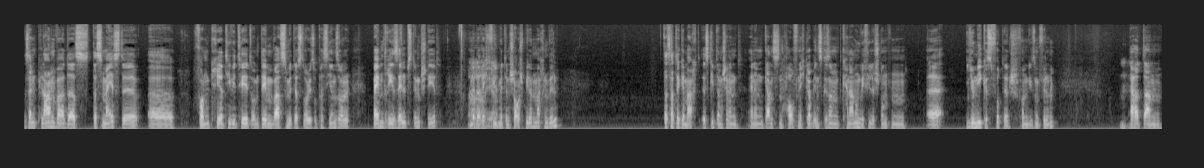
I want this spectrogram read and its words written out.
Sein Plan war, dass das meiste äh, von Kreativität und dem, was mit der Story so passieren soll, beim Dreh selbst entsteht. Er da Ah, recht ja. viel mit den Schauspielern machen will. Das hat er gemacht. Es gibt anscheinend einen ganzen Haufen, ich glaube insgesamt, keine Ahnung wie viele Stunden äh, uniques Footage von diesem Film. Mhm. Er hat dann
